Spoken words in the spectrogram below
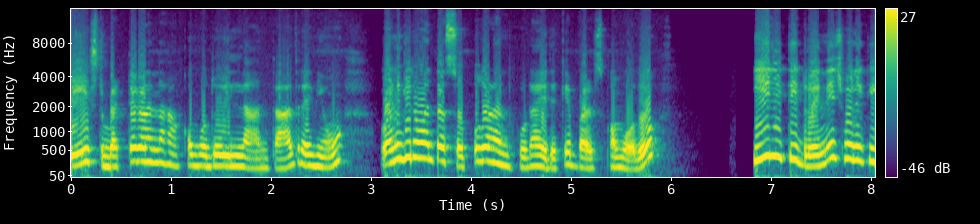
ವೇಸ್ಟ್ ಬಟ್ಟೆಗಳನ್ನ ಹಾಕೊಬಹುದು ಇಲ್ಲ ಅಂತ ಆದ್ರೆ ನೀವು ಒಣಗಿರುವಂತ ಸೊಪ್ಪುಗಳನ್ನು ಕೂಡ ಇದಕ್ಕೆ ಬಳಸ್ಕೊಬಹುದು ಈ ರೀತಿ ಡ್ರೈನೇಜ್ ಹೊಲಿಗೆ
